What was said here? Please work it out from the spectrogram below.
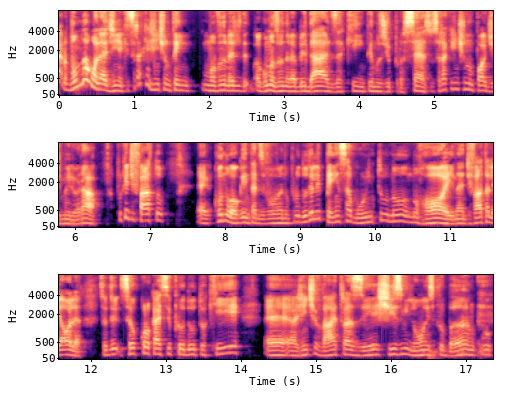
Cara, vamos dar uma olhadinha aqui. Será que a gente não tem vulnerabilidade- algumas vulnerabilidades aqui em termos de processo? Será que a gente não pode melhorar? Porque, de fato, é, quando alguém está desenvolvendo um produto, ele pensa muito no, no ROI, né? De fato, ali, olha, se eu, se eu colocar esse produto aqui, é, a gente vai trazer X milhões para o banco.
